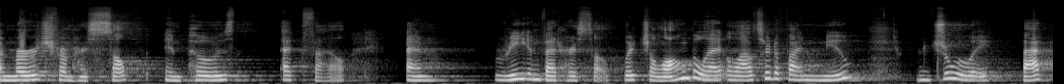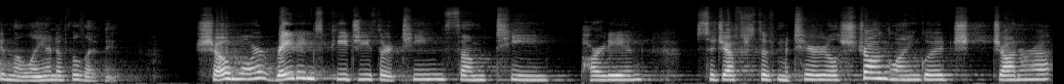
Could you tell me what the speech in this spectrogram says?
emerge from her self imposed exile and reinvent herself, which along the way allows her to find new joy back in the land of the living. Show more ratings PG 13, some teen partying, suggestive material, strong language, genre,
